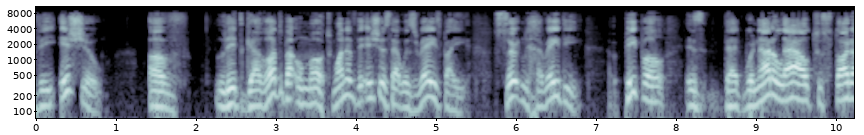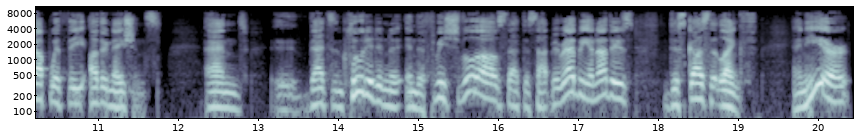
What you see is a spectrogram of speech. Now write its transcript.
the issue of litgarot ba'umot, one of the issues that was raised by certain Haredi people is that we're not allowed to start up with the other nations. And uh, that's included in the, in the three Shvuos that the Satmar Rebbe and others discussed at length. And here,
